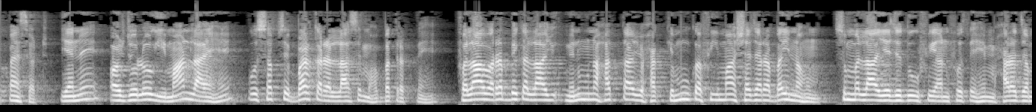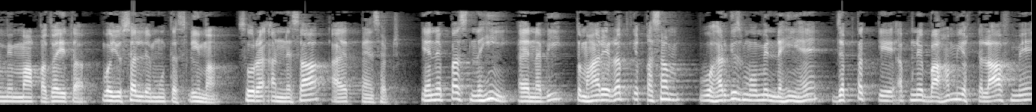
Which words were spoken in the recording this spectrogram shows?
پینسٹھ۔ یعنی اور جو لوگ ایمان لائے ہیں، وہ سب سے بڑھ کر اللہ سے محبت رکھتے ہیں۔ فلاح و رب کا لا منون حتیٰ یو حکموں کا فیما شجر بئی نہ سم لا یجدو فی انفسہم حرجم مما قضیتا و یسلم تسلیمہ سورہ النساء، آیت پینسٹھ۔ یعنی پس نہیں، اے نبی، تمہارے رب کی قسم وہ ہرگز مومن نہیں ہے جب تک کہ اپنے باہمی اختلاف میں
